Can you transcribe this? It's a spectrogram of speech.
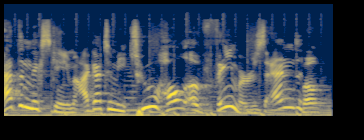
At the Knicks game, I got to meet two Hall of Famers, and, well,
